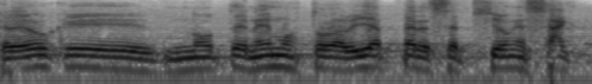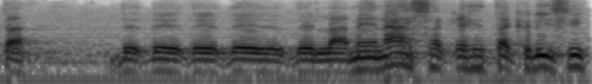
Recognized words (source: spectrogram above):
Creo que no tenemos todavía percepción exacta de, la amenaza que es esta crisis.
